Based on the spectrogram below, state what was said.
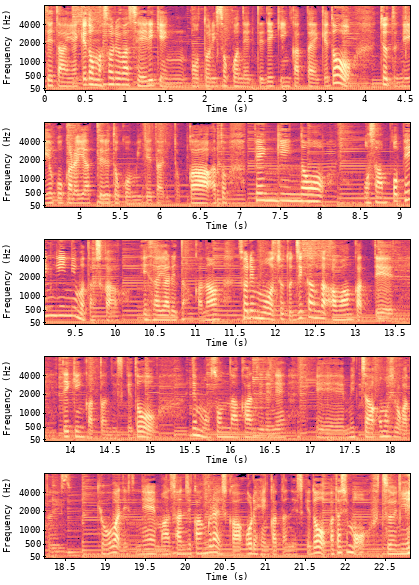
てたんやけど、まあ、それは整理券を取り損ねてできんかったんやけどちょっとね横からやってるとこを見てたりとかあとペンギンのお散歩。ペンギンにも確か餌やれたんかな。それもちょっと時間が合わんかってできんかったんですけどでもそんな感じでね、えー、めっちゃ面白かったです。今日はですねまあ3時間ぐらいしかおれへんかったんですけど私も普通に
